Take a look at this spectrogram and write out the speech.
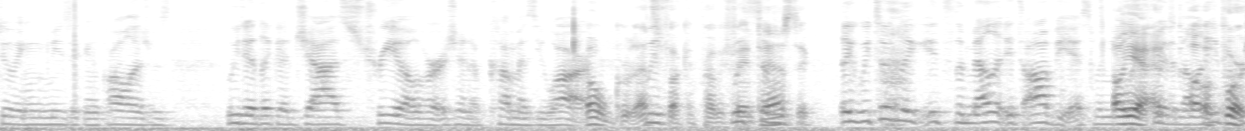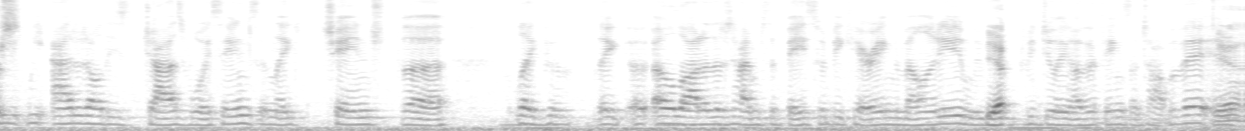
doing music in college was we did like a jazz trio version of come as you are Oh, that's With- fucking probably with some- fantastic. like we took like it's the melody it's obvious when you Oh, yeah, it's- the oh, melody of course. we, we added all these jazz voicings and like changed the like the, like a, a lot of the times the bass would be carrying the melody and we'd Yep. be doing other things on top of it and Yeah.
